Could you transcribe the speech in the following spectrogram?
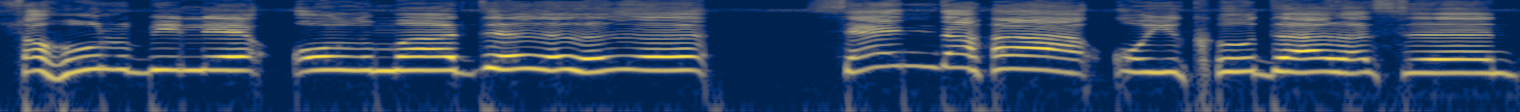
Sahur bile olmadı. Sen daha uykudasın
